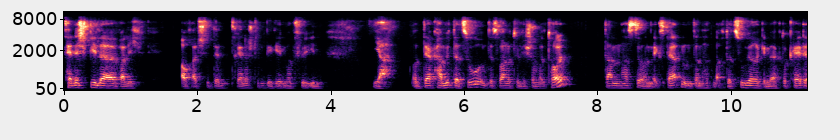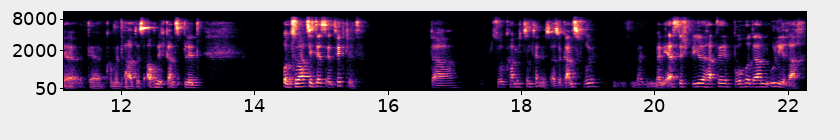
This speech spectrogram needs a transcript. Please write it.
Tennisspieler, weil ich auch als Student Trainerstunden gegeben habe für ihn. Ja, und der kam mit dazu und das war natürlich schon mal toll. Dann hast du einen Experten und dann hat auch der Zuhörer gemerkt, okay, der, der Kommentator ist auch nicht ganz blind und so hat sich das entwickelt. Da so kam ich zum Tennis. Also ganz früh. Mein, mein erstes Spiel hatte Bohodan Ulirach.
